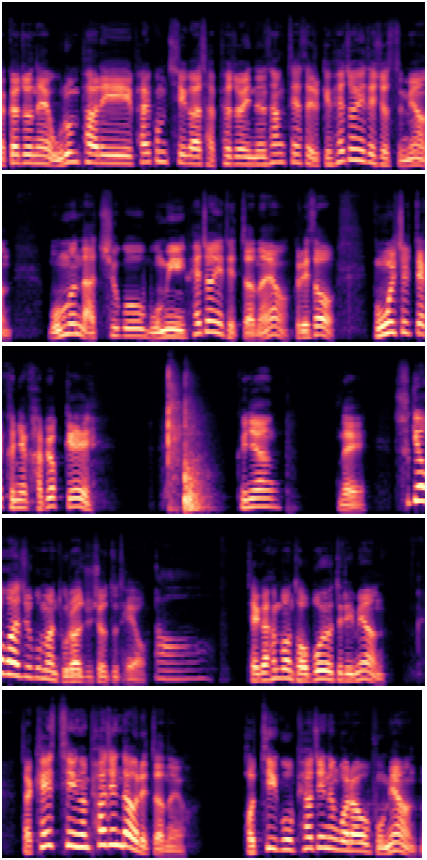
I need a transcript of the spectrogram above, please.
아까 전에 오른팔이 팔꿈치가 잡혀져 있는 상태에서 이렇게 회전이 되셨으면 몸은 낮추고 몸이 회전이 됐잖아요 그래서 공을 칠 때 그냥 가볍게 그냥 네 숙여가지고만 돌아주셔도 돼요 어. 제가 한 번 더 보여드리면 자 캐스팅은 펴진다 그랬잖아요. 버티고 펴지는 거라고 보면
